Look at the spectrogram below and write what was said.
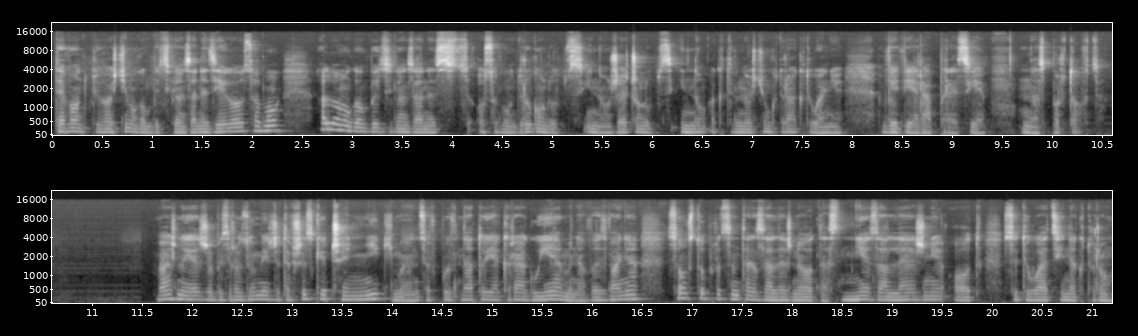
Te wątpliwości mogą być związane z jego osobą, albo mogą być związane z osobą drugą, lub z inną rzeczą, lub z inną aktywnością, która aktualnie wywiera presję na sportowca. Ważne jest, żeby zrozumieć, że te wszystkie czynniki mające wpływ na to, jak reagujemy na wyzwania, są w 100% zależne od nas, niezależnie od sytuacji, na którą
